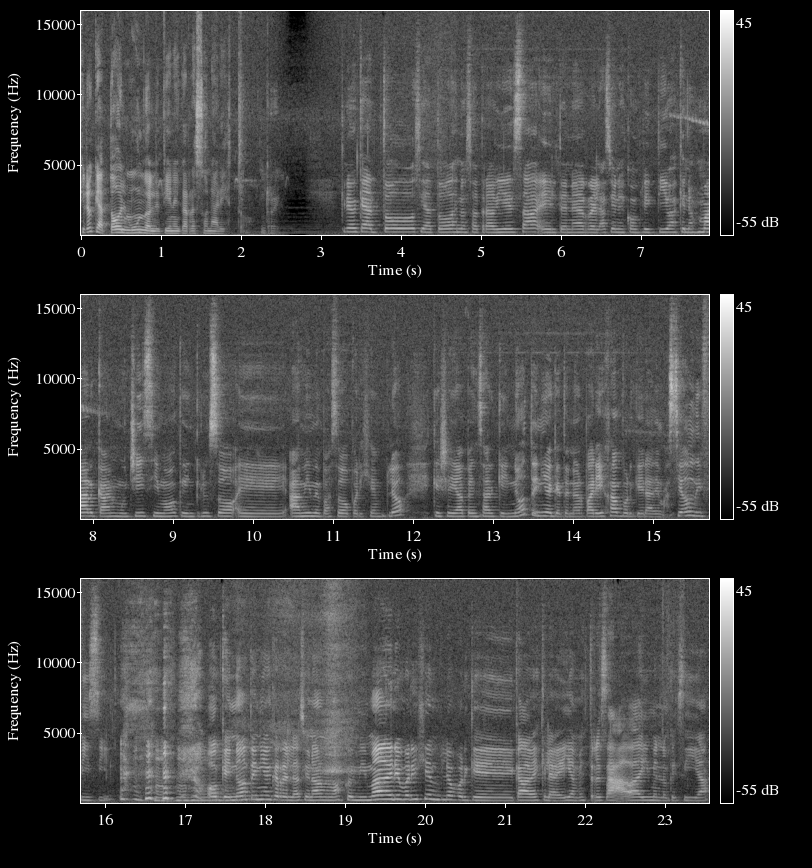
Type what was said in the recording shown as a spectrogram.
creo que a todo el mundo le tiene que resonar esto. Re. Creo que a todos y a todas nos atraviesa el tener relaciones conflictivas que nos marcan muchísimo, que incluso eh, a mí me pasó, por ejemplo, que llegué a pensar que no tenía que tener pareja porque era demasiado difícil, o que no tenía que relacionarme más con mi madre, por ejemplo, porque cada vez que la veía me estresaba y me enloquecía.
